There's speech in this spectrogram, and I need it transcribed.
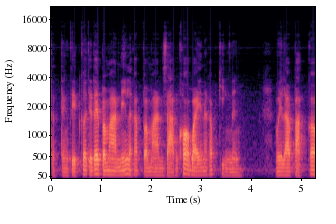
ตัดแต่งเสร็จก็จะได้ประมาณนี้แหละครับ ประมาณ 3 ข้อใบนะครับ กิ่งหนึ่ง เวลาปักก็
